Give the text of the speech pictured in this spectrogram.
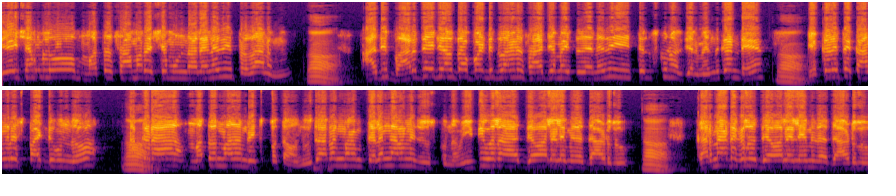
దేశంలో మత సామరస్యం ఉండాలి అనేది ప్రధానం. అది భారతీయ జనతా పార్టీ ద్వారానే సాధ్యమవుతుంది అనేది తెలుసుకున్నారు జనం. ఎందుకంటే ఎక్కడైతే కాంగ్రెస్ పార్టీ ఉందో. అక్కడ మతోన్మాదం రెచ్చిపోతా ఉంది. ఉదాహరణకు మనం తెలంగాణనే చూసుకున్నాం ఇటీవల దేవాలయాల మీద దాడులు కర్ణాటకలో దేవాలయాల మీద దాడులు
